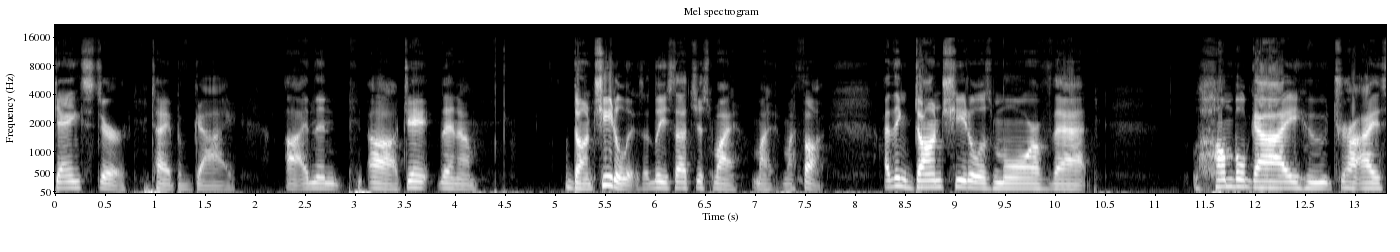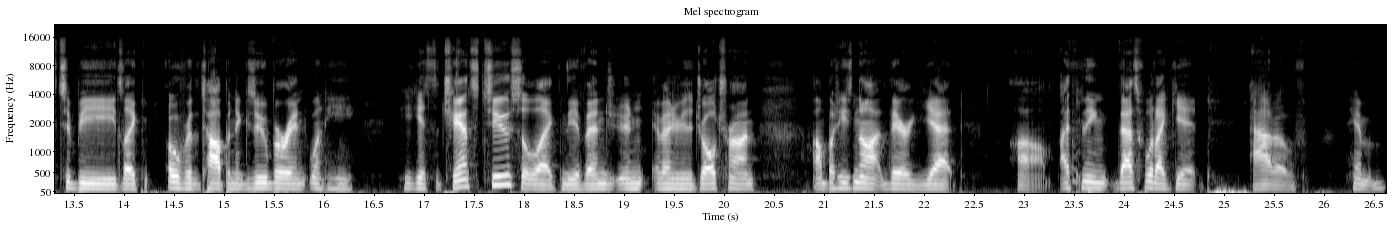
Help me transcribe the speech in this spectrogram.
gangster type of guy. Uh, and then uh, then um, Don Cheadle is. At least that's just my, my, my thought. I think Don Cheadle is more of that humble guy who tries to be like over the top and exuberant when he he gets the chance to. So like the Avenger, Avengers of Ultron, um, but he's not there yet. Um, I think that's what I get out of him.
